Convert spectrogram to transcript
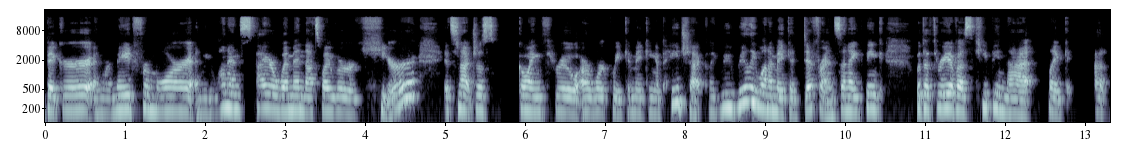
bigger and we're made for more and we want to inspire women, that's why we're here. It's not just going through our work week and making a paycheck. Like we really want to make a difference. And I think with the three of us keeping that like at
